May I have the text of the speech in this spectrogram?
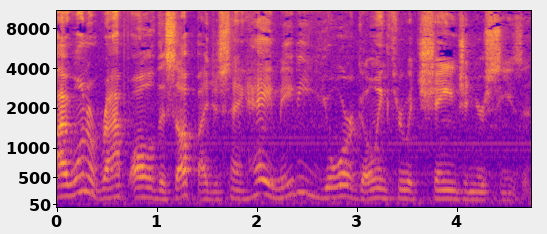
I want to wrap all this up by just saying, hey, maybe you're going through a change in your season,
